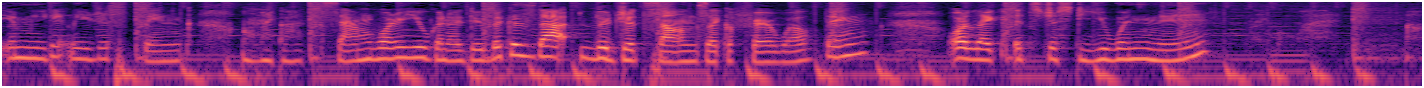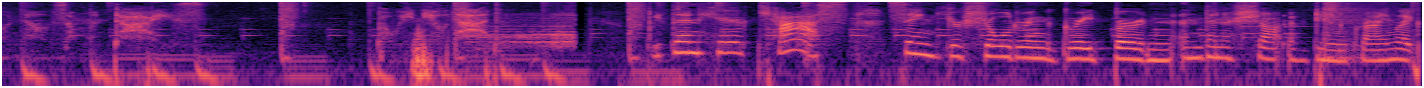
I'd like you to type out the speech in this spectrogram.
immediately just think, "Oh my God, Sam, what are you gonna do?" Because that legit sounds like a farewell thing, or like it's just you and me. We then hear Cass saying you're shouldering a great burden, and then a shot of Dean crying like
